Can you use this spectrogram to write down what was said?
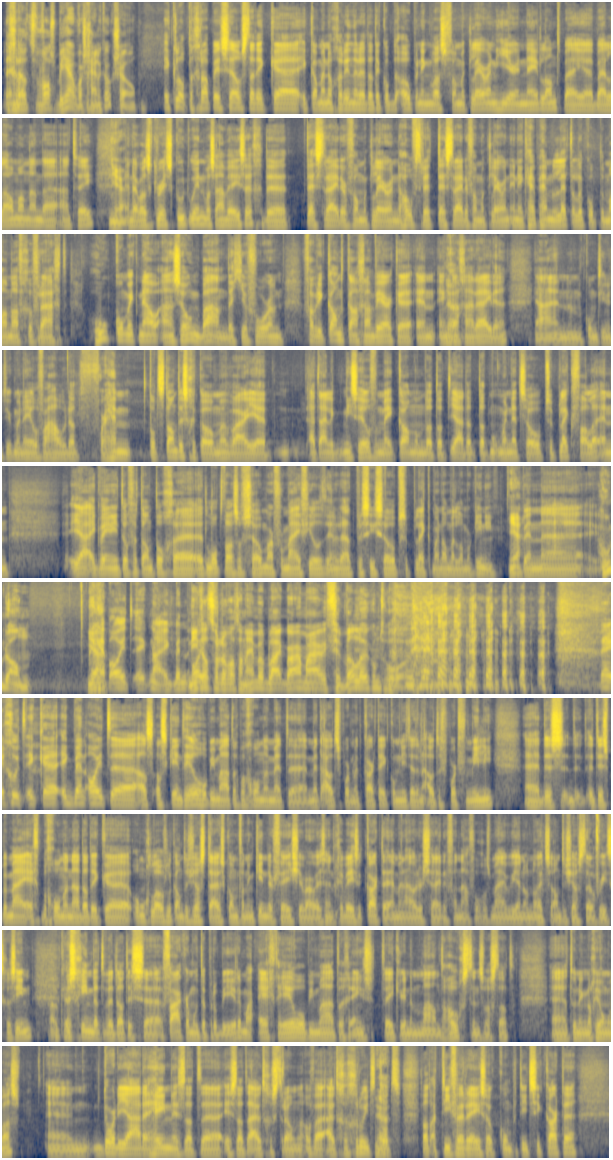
En grap- dat was bij jou waarschijnlijk ook zo. Ik klopt. De grap is zelfs dat ik... eh, ik kan me nog herinneren dat ik op de opening was van McLaren hier in Nederland. Bij, eh, bij Lauman aan de A2. Ja. En daar was Chris Goodwin was aanwezig. De testrijder van McLaren. De hoofdtestrijder van McLaren. En ik heb hem letterlijk op de man afgevraagd. Hoe kom ik nou aan zo'n baan? Dat je voor een fabrikant kan gaan werken en, en Ja. kan gaan rijden. Ja, en dan komt hij natuurlijk met een heel verhaal dat voor hem tot stand is gekomen. Waar je uiteindelijk niet zo heel veel mee kan. Omdat dat, ja, dat, dat moet maar net zo op zijn plek vallen. En ja, ik weet niet of het dan toch eh, het lot was of zo. Maar voor mij viel het inderdaad precies zo op zijn plek. Maar dan met Lamborghini. Ja. Ik ben... eh, Hoe dan? Ja. Ik heb ooit... Ik, nou, ik ben Niet ooit, dat we er wat aan hebben blijkbaar, maar ik vind het wel leuk om te horen. Nee, goed. Ik, eh, ik ben ooit eh, als, als kind heel hobbymatig begonnen met, eh, met autosport, met karten. Ik kom niet uit een autosportfamilie. Dus het is bij mij echt begonnen nadat ik ongelooflijk enthousiast thuis kwam van een kinderfeestje waar we zijn geweest karten. En mijn ouders zeiden van, nou, volgens mij heb jij nog nooit zo enthousiast over iets gezien. Misschien dat we dat eens vaker moeten proberen. Maar echt heel hobbymatig, eens twee keer in de maand hoogstens was dat. toen ik nog jong was. En door de jaren heen is dat, eh, is dat uitgestroomd of eh, uitgegroeid Ja. tot wat actieve race, ook competitie karten.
